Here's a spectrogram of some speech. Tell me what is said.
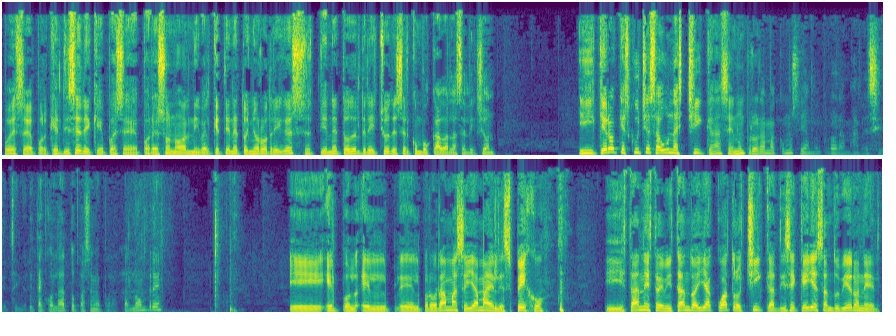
Pues eh, porque él dice de que pues eh, por eso, ¿no? El nivel que tiene Toño Rodríguez eh, tiene todo el derecho de ser convocado a la selección. Y quiero que escuches a unas chicas en un programa, ¿cómo se llama el programa? A ver si, señorita Colato, pásame por acá el nombre. Eh, el, el- programa se llama El Espejo y están entrevistando ahí a cuatro chicas. Dice que ellas anduvieron el,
